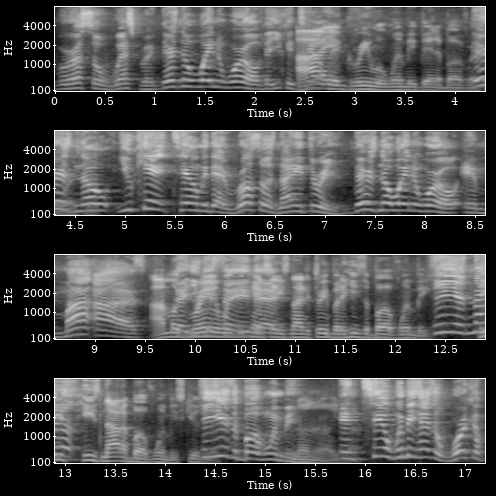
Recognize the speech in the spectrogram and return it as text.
Russell Westbrook. There's no way in the world that you can tell I me. agree with Wemby being above Russell There is Westbrook. no, you can't tell me that Russell is 93. There's no way in the world, in my eyes, I'm agreeing you with you. Can't say he's 93, but he's above Wemby. He is not He's, a- he's not above Wemby. Excuse he me. He is above Wemby. No, no, no, he's not. Until Wemby has a work of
